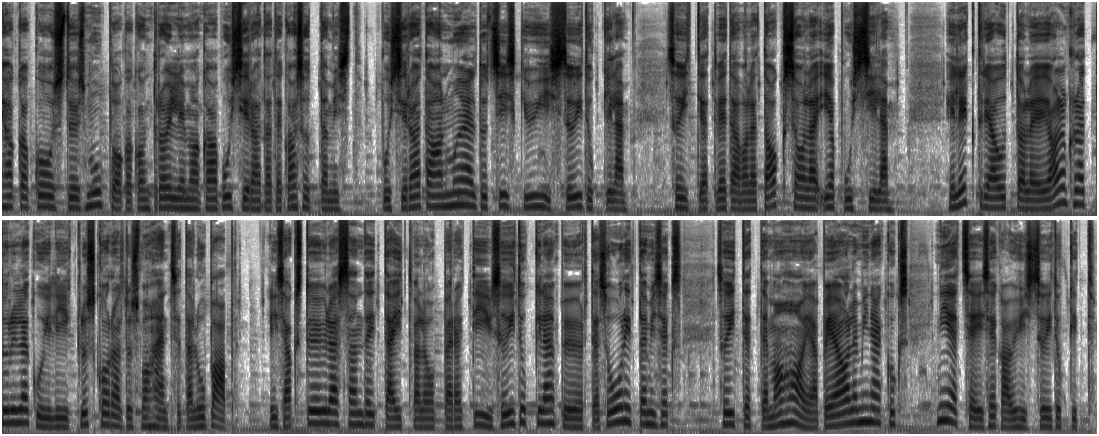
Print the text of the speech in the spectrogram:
hakkab koostöös mupoga kontrollima ka bussiradade kasutamist. bussirada on mõeldud siiski ühissõidukile, sõitjat vedavale taksole ja bussile, elektriautole ja jalgratturile, kui liikluskorraldusvahend seda lubab lisaks tööülesandeid täitvale operatiivsõidukile pöörde sooritamiseks, sõitjate maha- ja pealeminekuks, nii et see ei sega ühissõidukit.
